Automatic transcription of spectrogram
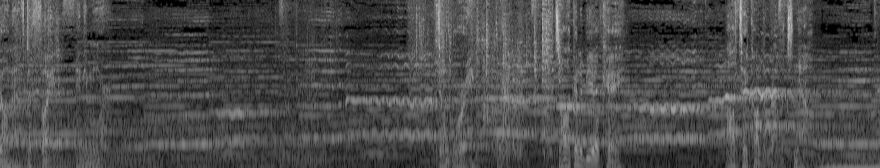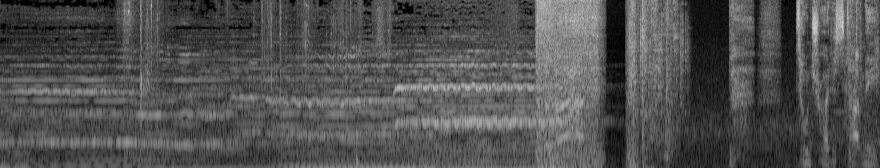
Don't have to fight anymore. Don't worry. It's all gonna be okay. I'll take on the relics now. Don't try to stop me.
